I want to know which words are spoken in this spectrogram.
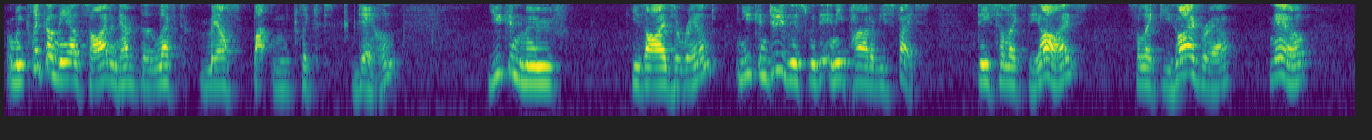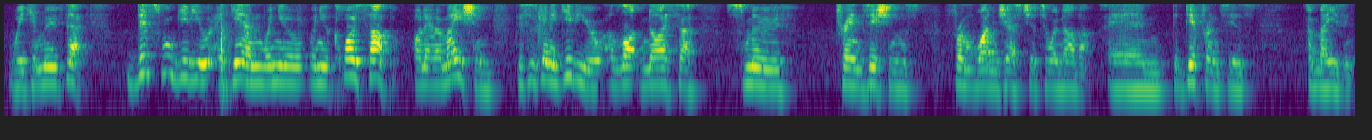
when we click on the outside and have the left mouse button clicked down, you can move his eyes around, and you can do this with any part of his face. Deselect the eyes, select his eyebrow. Now we can move that. This will give you, again, when you when you close up on animation, this is going to give you a lot nicer, smooth transitions from one gesture to another. And the difference is amazing.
